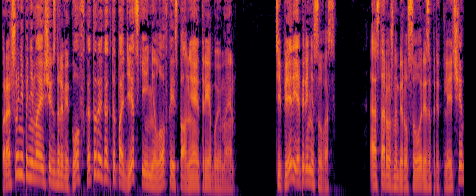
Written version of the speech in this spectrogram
Прошу непонимающих здоровяков, которые как-то по-детски и неловко исполняют требуемое. Теперь я перенесу вас. Осторожно беру Суори за предплечье.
